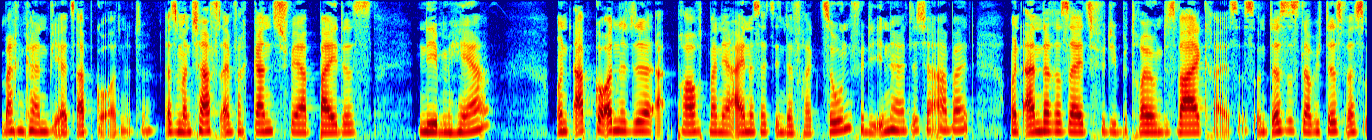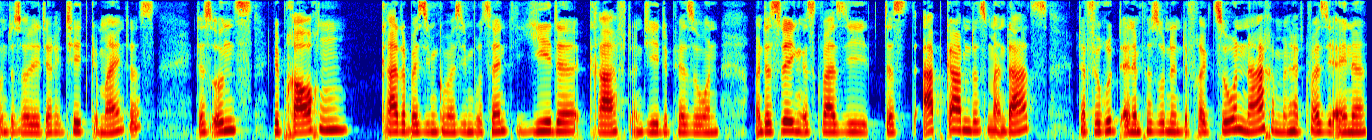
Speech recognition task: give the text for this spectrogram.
machen kann wie als Abgeordnete. Also man schafft einfach ganz schwer beides nebenher. Und Abgeordnete braucht man ja einerseits in der Fraktion für die inhaltliche Arbeit und andererseits für die Betreuung des Wahlkreises. Und das ist, glaube ich, das, was unter Solidarität gemeint ist, dass uns, wir brauchen gerade bei 7,7 Prozent jede Kraft und jede Person. Und deswegen ist quasi das Abgaben des Mandats, dafür rückt eine Person in der Fraktion nach und man hat quasi eine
